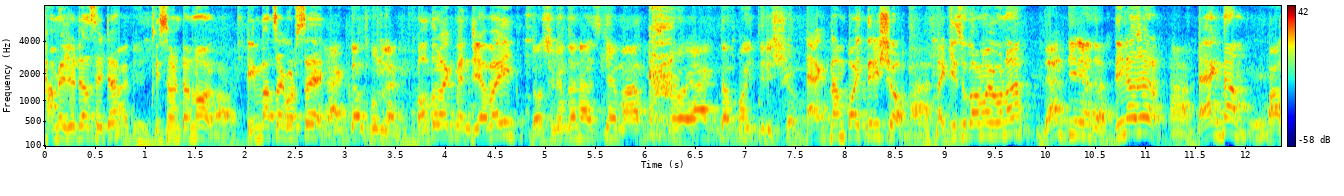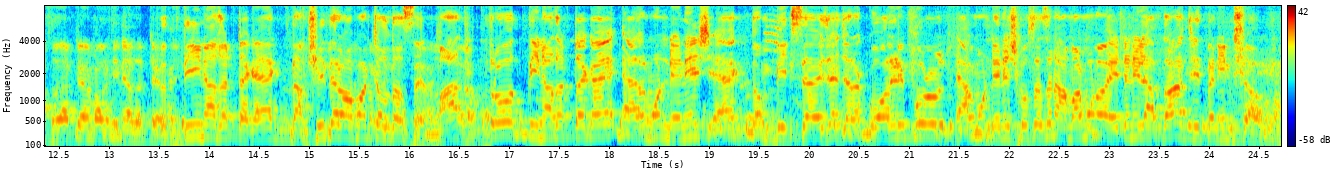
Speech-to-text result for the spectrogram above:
সামনে যেটা আছে এটা পিছনটা নর হ্যাঁ। ডিম বাচ্চা করছে? একদম ফুল রানি কত রাখবেন জিয়া ভাই? দর্শকের জন্য আজকে মাত্র একদম পঁয়ত্রিশশো। একদম পঁয়ত্রিশশো। হ্যাঁ। ভাই কিছু কম হইব না? দেন তিন হাজার। তিন হাজার? হ্যাঁ। একদম? পাঁচ হাজার টাকা মাল তিন হাজার টাকা তিন হাজার টাকা একদম, শীতের অফার চলতেছে। মাত্র তিন হাজার টাকায় অ্যালমন্ড ডেনিশ একদম বিগ সাইজে যারা কোয়ালিটিফুল অ্যালমন্ড ডেনিশ করতেছেন আমার মনে হয় এটা নিলে আপনারা জিতবেন ইনশাআল্লাহ।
